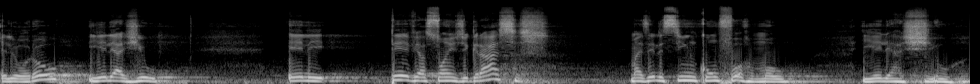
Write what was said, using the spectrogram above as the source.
ele orou e ele agiu. Ele teve ações de graças, mas ele se inconformou e ele agiu.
